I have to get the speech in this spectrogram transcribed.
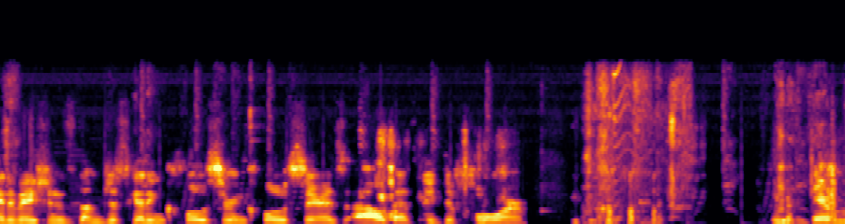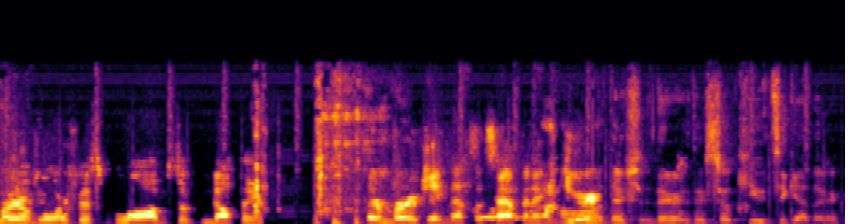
animation is them just getting closer and closer as out as they deform. They're merging. amorphous blobs of nothing. They're merging. That's what's happening Aw, here. they're they're they're so cute together.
